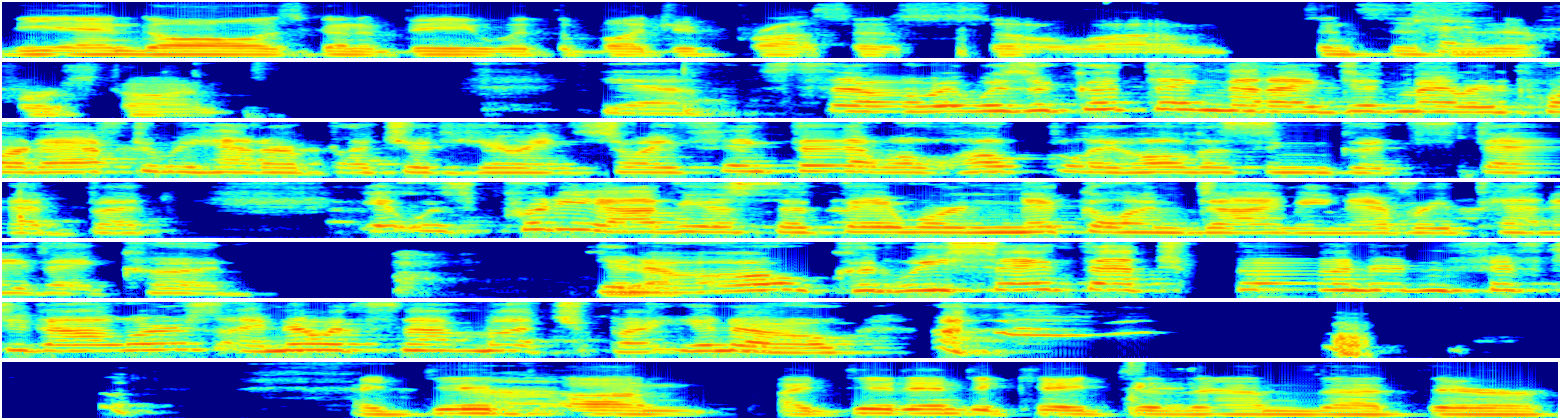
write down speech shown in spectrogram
the end all is gonna be with the budget process. So, um, since this is their first time. Yeah, so it was a good thing that I did my report after we had our budget hearing, so I think that will hopefully hold us in good stead, but it was pretty obvious that they were nickel and diming every penny they could. You know, oh, could we save that $250? I know it's not much, but you know, I did, Uh, um, I did indicate to them that there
